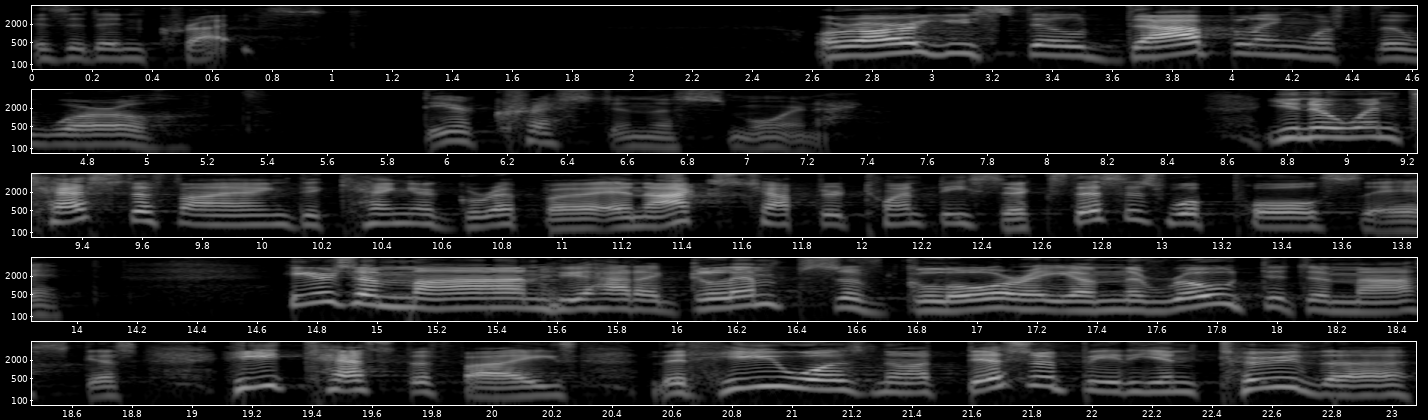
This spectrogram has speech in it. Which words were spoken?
Is it in Christ? Or are you still dabbling with the world, dear Christian, this morning? You know, when testifying to King Agrippa in Acts chapter 26, this is what Paul said. Here's a man who had a glimpse of glory on the road to Damascus. He testifies that he was not disobedient to the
